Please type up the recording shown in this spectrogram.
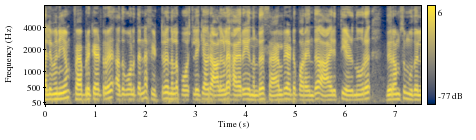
അലുമിനിയം ഫാബ്രിക്കേറ്റർ അതുപോലെ തന്നെ ഫിറ്റർ എന്നുള്ള പോസ്റ്റിലേക്ക് അവർ ആളുകളെ ഹയർ ചെയ്യുന്നുണ്ട്. സാലറി ആയിട്ട് പറയുന്നത് ആയിരത്തി എഴുന്നൂറ് ദിറംസ് മുതൽ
